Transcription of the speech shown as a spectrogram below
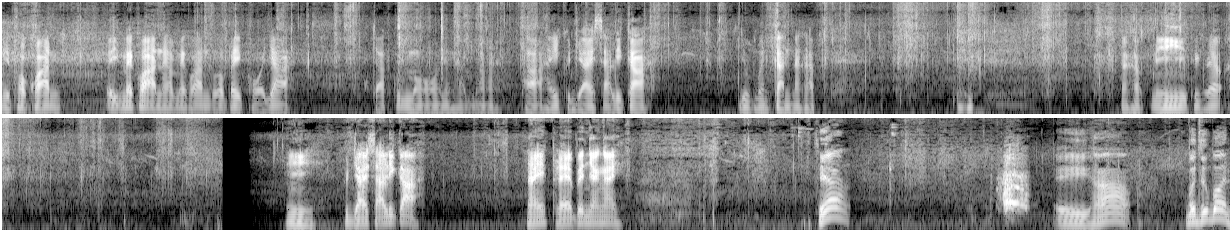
มีพ่อควานเอ้แม่ควานนะครับแม่ควานก็ไปขอยาจากคุณหมอนะครับ มาผ่าให้คุณยายสาลิกาอยู่เหมือนกันนะครับ นะครับ นี่ถึงแล้ว นี่คุณยายสาลิกา ไหนแผลเป็นยังไง เสียงเอ้ฮะเบิ้ลทุกเบิ้ล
